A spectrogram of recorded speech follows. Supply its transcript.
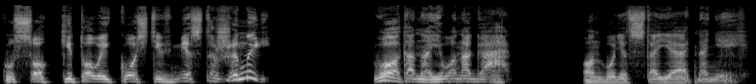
Кусок китовой кости вместо жены. Вот она, его нога. Он будет стоять на ней.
